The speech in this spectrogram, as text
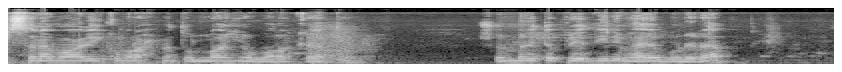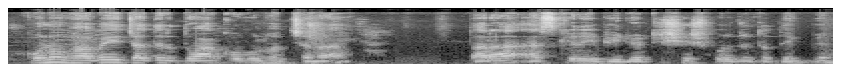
আসসালামু আলাইকুম রহমতুল্লাহ বরাকাত সম্মানিত প্রিয় দিনী ভাই বোনেরা, কোনোভাবেই যাদের দোয়া কবুল হচ্ছে না, তারা আজকের এই ভিডিওটি শেষ পর্যন্ত দেখবেন।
